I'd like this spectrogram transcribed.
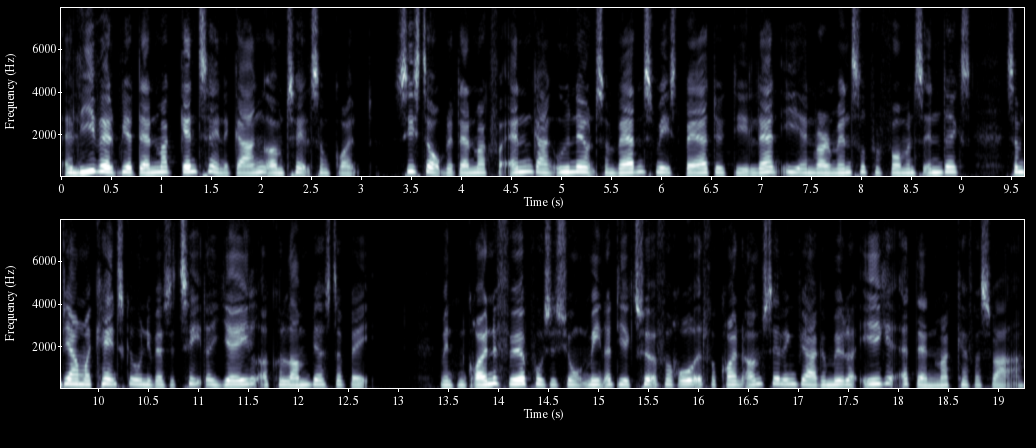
Alligevel bliver Danmark gentagende gange omtalt som grønt. Sidste år blev Danmark for anden gang udnævnt som verdens mest bæredygtige land i Environmental Performance Index, som de amerikanske universiteter Yale og Columbia står bag. Men den grønne førerposition mener direktør for Rådet for Grøn Omstilling, Bjarke Møller, ikke, at Danmark kan forsvare.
